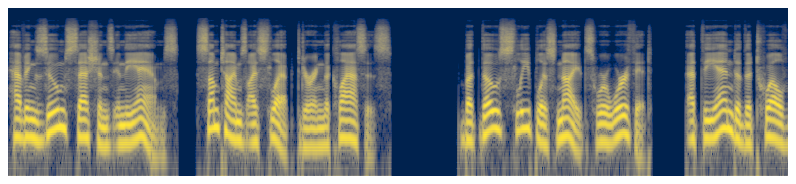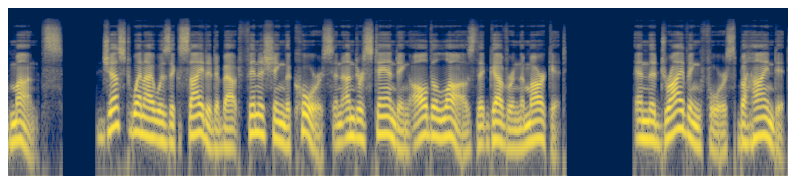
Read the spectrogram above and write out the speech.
having Zoom sessions in the AMS, sometimes I slept during the classes. But those sleepless nights were worth it. At the end of the 12 months, just when I was excited about finishing the course and understanding all the laws that govern the market, and the driving force behind it,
